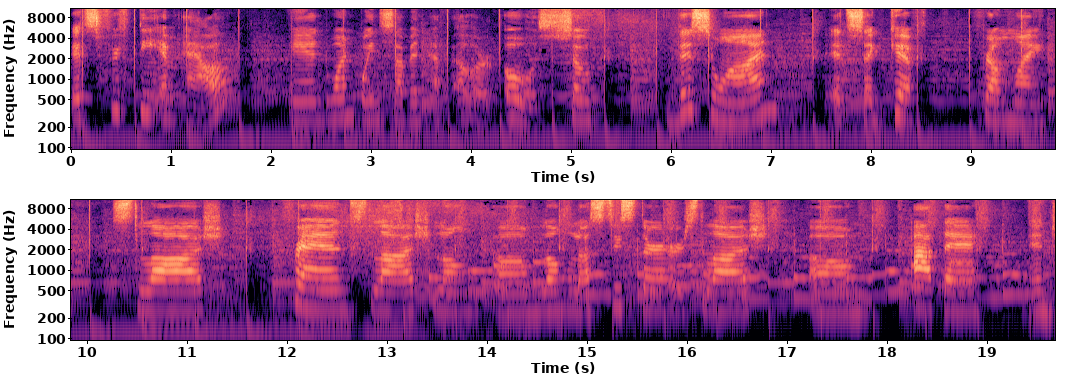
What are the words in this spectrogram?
it's 50 ml and 1.7 FL or O's. So this one, it's a gift from my slash friend slash long um, long lost sister or slash um, ate and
